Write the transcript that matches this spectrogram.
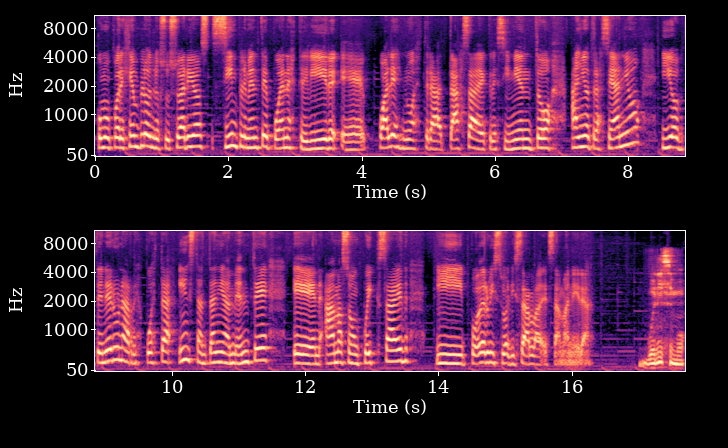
como por ejemplo los usuarios simplemente pueden escribir eh, cuál es nuestra tasa de crecimiento año tras año y obtener una respuesta instantáneamente en Amazon QuickSight y poder visualizarla de esa manera. Buenísimo.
